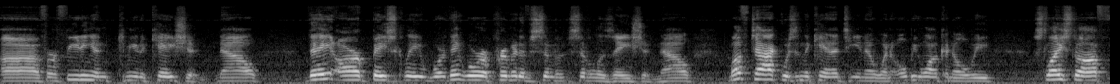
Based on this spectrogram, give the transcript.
uh, for feeding and communication. Now, they are basically where they were a primitive civilization. Now, Muftak was in the cantina when Obi Wan Kenobi sliced off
